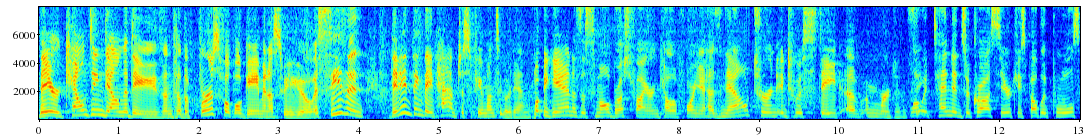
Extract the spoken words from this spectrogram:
They are counting down the days until the first football game in Oswego, a season they didn't think they'd have just a few months ago, Dan. What began as a small brush fire in California has now turned into a state of emergency. Low attendance across Syracuse public pools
